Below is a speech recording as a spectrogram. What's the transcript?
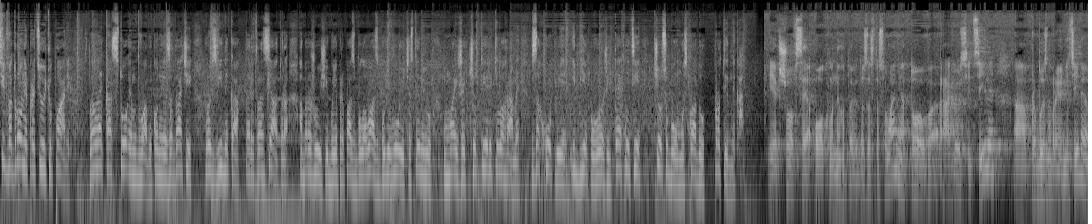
Ці два дрони працюють у парі. Лелека 100 М2 виконує задачі розвідника та ретранслятора, а баражуючий боєприпас булава з бойовою частиною у майже 4 кілограми захоплює і б'є по ворожій техніці чи особовому складу противника. І якщо все ок, вони готові до застосування, то в радіусі цілі, е, приблизно в районі цілі, е,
